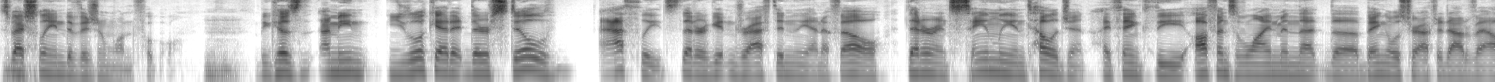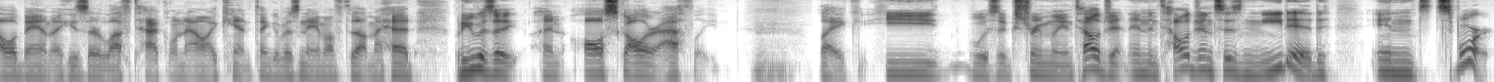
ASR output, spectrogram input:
especially in Division One football. Mm-hmm. Because I mean, you look at it, there's still athletes that are getting drafted in the NFL that are insanely intelligent. I think the offensive lineman that the Bengals drafted out of Alabama, he's their left tackle now. I can't think of his name off the top of my head, but he was a an all scholar athlete. Mm-hmm. Like he was extremely intelligent, and intelligence is needed in sport.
